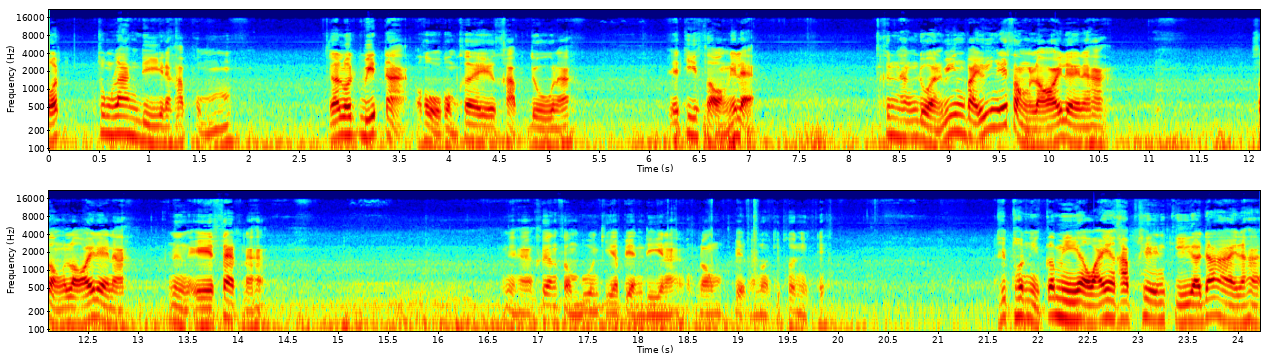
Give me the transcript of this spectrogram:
รถช่วงล่างดีนะครับ ผม แล้วรถวิทย์อะโอ้โห ผมเคยขับดูนะเอทีสองนี่แหละ ขึ้นทางด่วนวิ่งไปวิ่งได้สองร้อยเลยนะฮะสองร้อยเลยนะหนึ่งเอแซนะฮะนี่ฮะเครื่องสมบูรณ์เกียร์เปลี่ยนดีนะผมลองเปลี่ยนเป็นหน่วยทิปโทนิกดิ ทิปโทนิกก็มีเอาไว้นะครับเชนเกียร์ได้นะฮะ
